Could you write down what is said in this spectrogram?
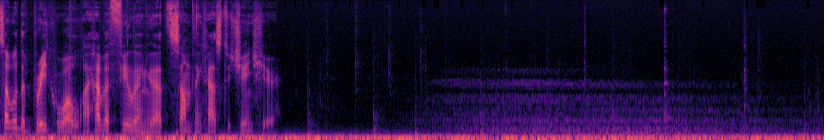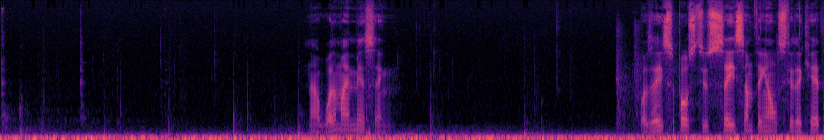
What's up with the brick wall? I have a feeling that something has to change here. Now, what am I missing? Was I supposed to say something else to the kid?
